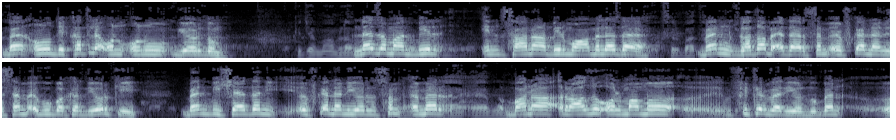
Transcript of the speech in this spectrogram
ben onu dikkatle onu, onu gördüm. Ne zaman bir insana bir muamelede ben gadab edersem, öfkelenirsem Ebu Bakır diyor ki ben bir şeyden öfkeleniyorsam Ömer bana razı olmamı e, fikir veriyordu. Ben e,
